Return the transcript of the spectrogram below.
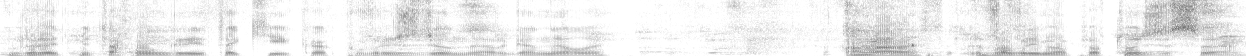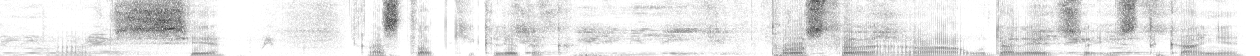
удалять митохондрии, такие как поврежденные органеллы. А во время апоптозиса все остатки клеток просто э, удаляются из ткани,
